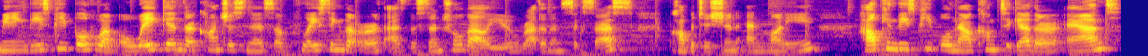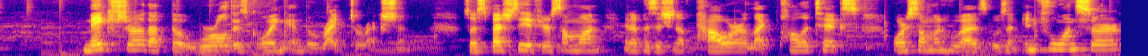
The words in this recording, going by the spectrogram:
meaning these people who have awakened their consciousness of placing the earth as the central value rather than success, competition, and money, how can these people now come together and make sure that the world is going in the right direction? So, especially if you're someone in a position of power like politics or someone who has who's an influencer,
